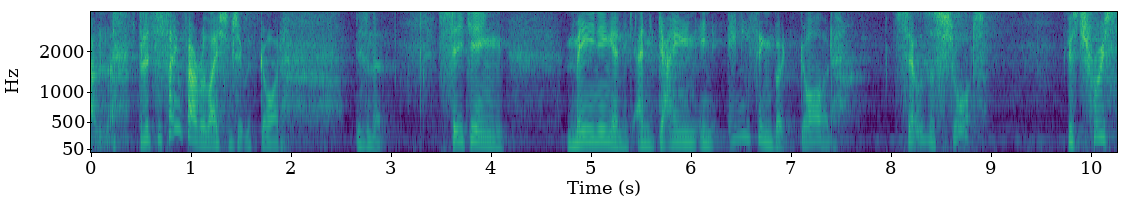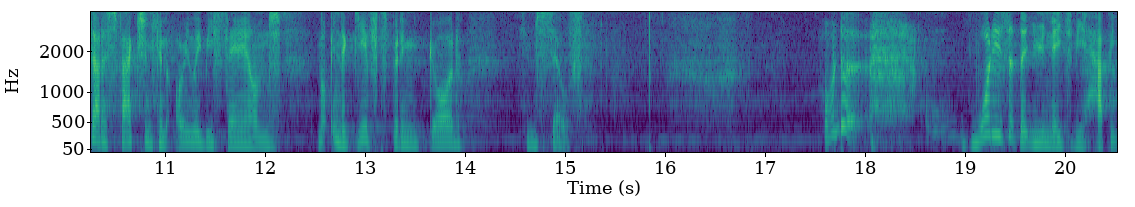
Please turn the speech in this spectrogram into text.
Um, but it's the same for our relationship with God, isn't it? Seeking meaning and, and gain in anything but God sells us short. Because true satisfaction can only be found not in the gifts, but in God Himself. I wonder, what is it that you need to be happy?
